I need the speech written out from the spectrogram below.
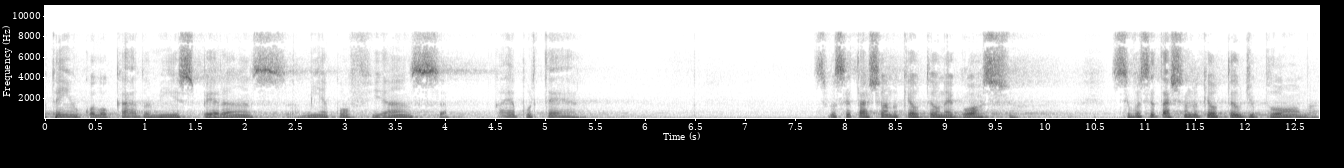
tenho colocado a minha esperança, a minha confiança, caia por terra. Se você está achando que é o teu negócio, se você está achando que é o teu diploma,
